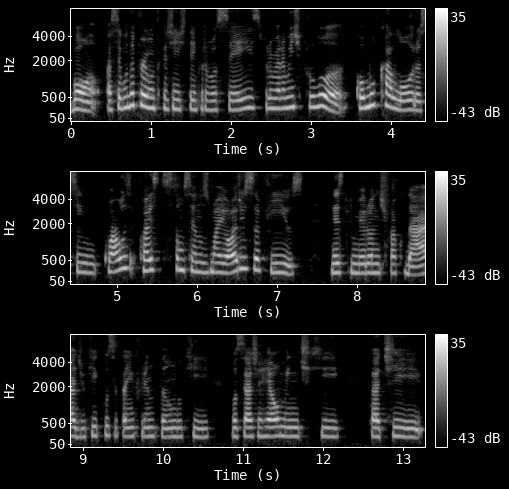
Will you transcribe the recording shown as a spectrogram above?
Bom, a segunda pergunta que a gente tem para vocês, primeiramente para o Luan, como calor, assim, quais, quais estão sendo os maiores desafios nesse primeiro ano de faculdade? O que, que você está enfrentando que você acha realmente que está te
